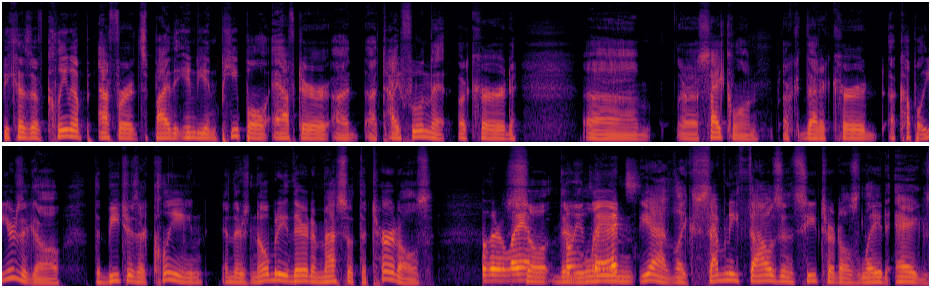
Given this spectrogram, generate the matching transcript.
because of cleanup efforts by the Indian people after a, a typhoon that occurred, um, or a cyclone that occurred a couple years ago, the beaches are clean and there's nobody there to mess with the turtles. So they're laying so they're laying, eggs? yeah, like 70,000 sea turtles laid eggs.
